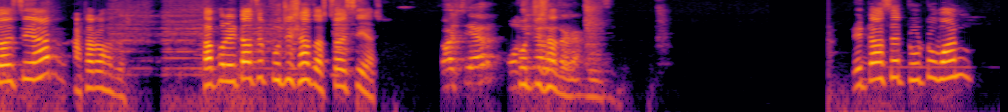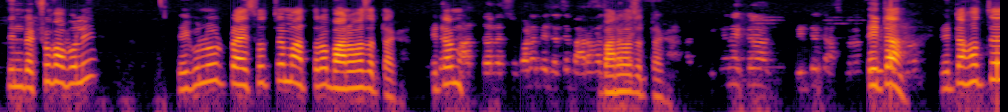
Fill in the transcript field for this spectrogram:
ছয় চেয়ার আঠারো হাজার। তারপর এটা আছে পঁচিশ হাজার ছয় চেয়ার। পঁচিশ হাজার। এটা আছে টু টু ওয়ান তিন ব্যাগ সোফা বলি। এগুলোর প্রাইস হচ্ছে মাত্র বারো হাজার টাকা। এটার বারো হাজার টাকা। এটা এটা হচ্ছে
